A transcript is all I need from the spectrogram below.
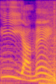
e Amém.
